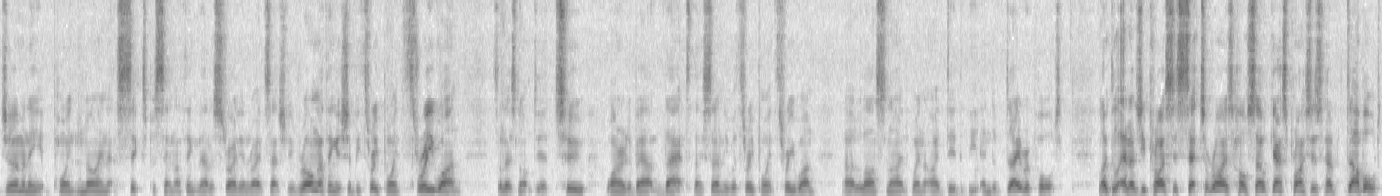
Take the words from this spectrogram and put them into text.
Germany 0.96%. I think that Australian rate's actually wrong. I think it should be 3.31. So let's not get too worried about that. They certainly were 3.31 uh, last night when I did the end of day report. Local energy prices set to rise. Wholesale gas prices have doubled.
